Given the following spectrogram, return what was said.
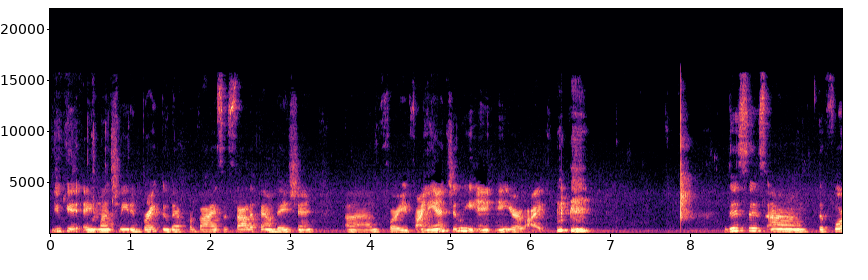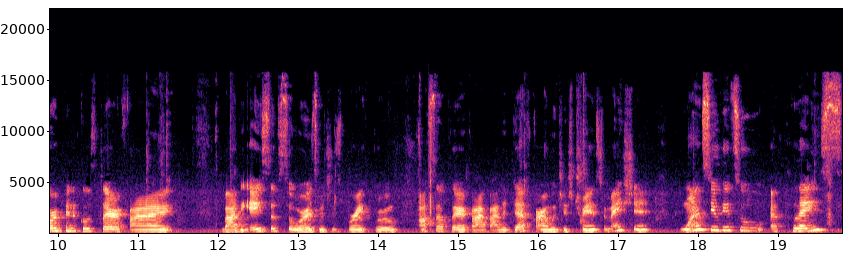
You get a much needed breakthrough that provides a solid foundation um, for you financially and in your life. this is um, the Four of Pentacles clarified by the Ace of Swords, which is breakthrough. Also clarified by the Death card, which is transformation. Once you get to a place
